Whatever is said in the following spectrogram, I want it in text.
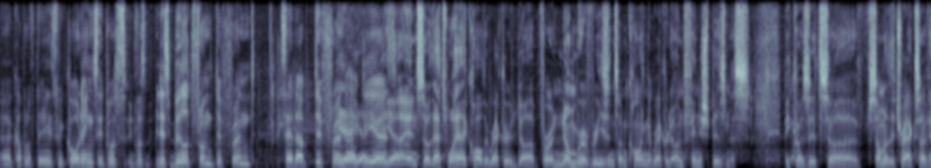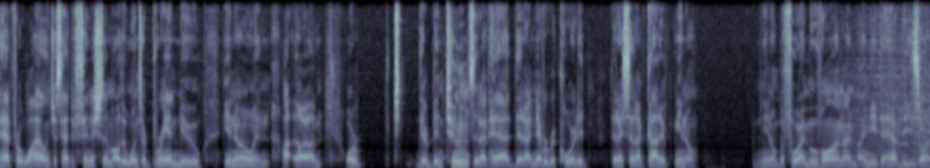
a couple of days recordings. It was it was it is built from different setup, different ideas. Yeah, yeah, yeah, and so that's why I call the record, uh, for a number of reasons, I'm calling the record Unfinished Business. Because it's uh, some of the tracks I've had for a while and just had to finish them. Other ones are brand new, you know, and uh, um, or there have been tunes that I've had that I never recorded that I said I've got to, you know, you know, before I move on, I'm, I need to have these on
